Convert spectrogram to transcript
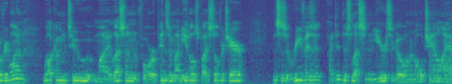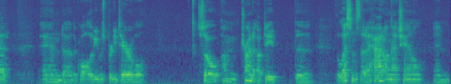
everyone, welcome to my lesson for Pins in My Needles by Silverchair. This is a revisit. I did this lesson years ago on an old channel I had and uh, the quality was pretty terrible. So I'm trying to update the, the lessons that I had on that channel and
